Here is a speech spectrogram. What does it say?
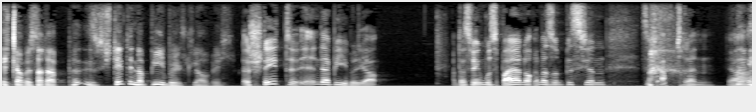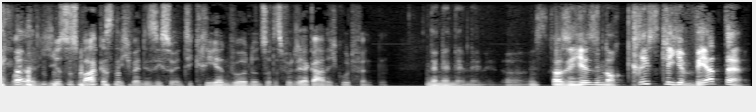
Ich glaube, es, es steht in der Bibel, glaube ich. Es steht in der Bibel, ja. Und deswegen muss Bayern auch immer so ein bisschen sich abtrennen. Ja, weil Jesus mag es nicht, wenn die sich so integrieren würden und so. Das würde er gar nicht gut finden. Nee, nee, nee. nee. Also hier sind noch christliche Werte.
